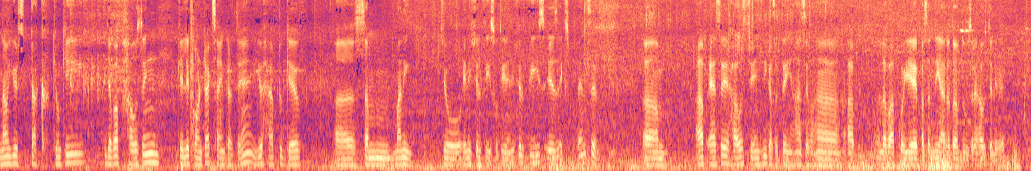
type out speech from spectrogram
now you stuck क्योंकि जब आप हाउसिंग के लिए कॉन्ट्रैक्ट साइन करते हैं you have to give some money जो इनिशियल फ़ीस होती है। इनिशियल फ़ीस इज़ एक्सपेंसिव आप ऐसे हाउस चेंज नहीं कर सकते। यहाँ से वहाँ आप मतलब आपको ये पसंद नहीं आ रहा तो आप दूसरे हाउस चले गए। uh,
